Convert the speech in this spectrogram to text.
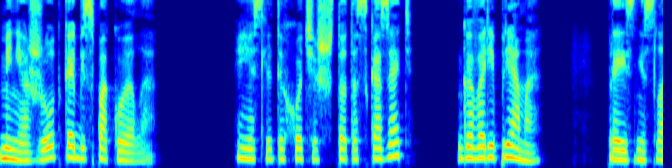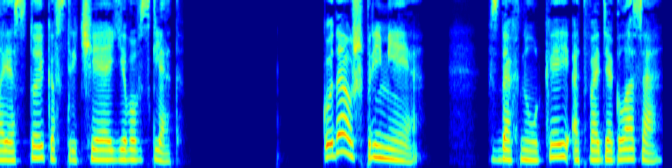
меня жутко беспокоило. Если ты хочешь что-то сказать, говори прямо произнесла я стойко, встречая его взгляд. «Куда уж прямее!» — вздохнул Кей, отводя глаза.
